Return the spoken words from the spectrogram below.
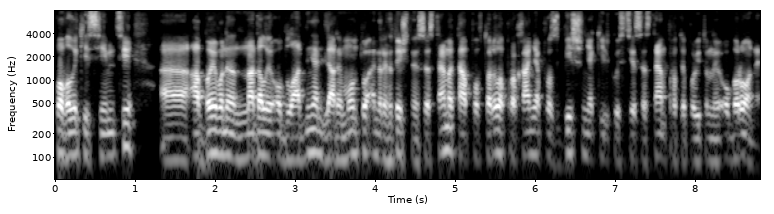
по Великій Сімці, аби вони надали обладнання для ремонту енергетичної системи та повторила прохання про збільшення кількості систем протиповітряної оборони.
